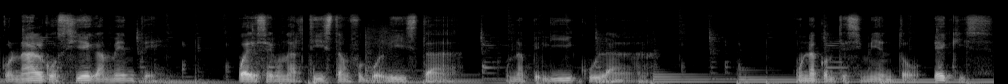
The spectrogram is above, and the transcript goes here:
con algo ciegamente. Puede ser un artista, un futbolista, una película, un acontecimiento X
